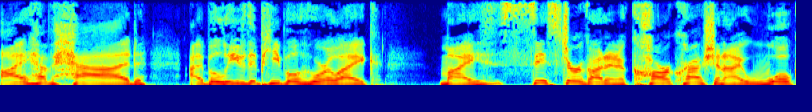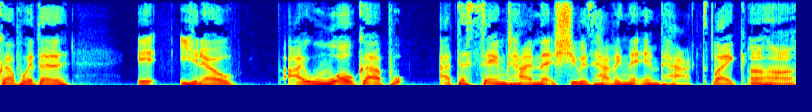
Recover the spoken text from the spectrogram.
I have had, I believe that people who are like, my sister got in a car crash and I woke up with a, it, you know, I woke up at the same time that she was having the impact. Like, Uh huh.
